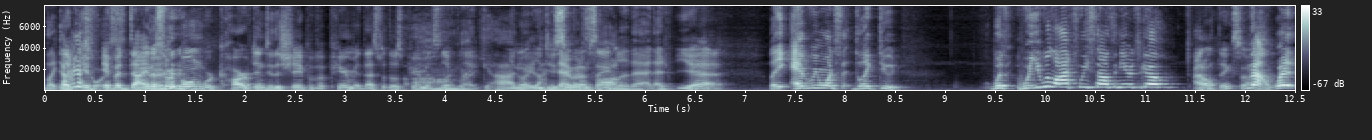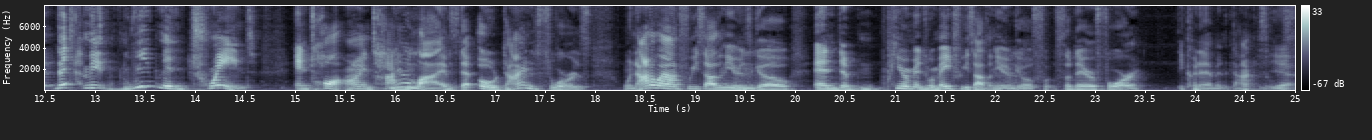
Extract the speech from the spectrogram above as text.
Like, like if, dinosaurs. if a dinosaur bone were carved into the shape of a pyramid. That's what those pyramids oh look my like. god, you know, dude, you I see never what I'm saying? of that. That- Yeah. Like everyone's like, dude, was were you alive three thousand years ago? I don't think so. No, what? I mean, we've been trained and taught our entire Mm-hmm. lives that oh, dinosaurs were not around three thousand years Mm-hmm. ago, and the pyramids were made three thousand years ago, f- so therefore it couldn't have been dinosaurs. Yeah.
